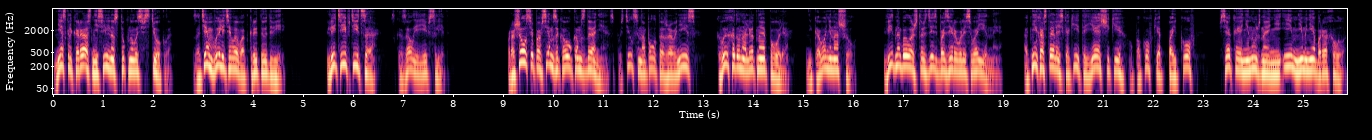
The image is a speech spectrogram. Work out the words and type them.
несколько раз не сильно стукнулась в стекла. Затем вылетела в открытую дверь. «Лети, птица!» — сказал я ей вслед. Прошелся по всем закоулкам здания, спустился на полэтажа вниз, к выходу на летное поле. Никого не нашел. Видно было, что здесь базировались военные. От них остались какие-то ящики, упаковки от пайков, всякое ненужное ни им, ни мне барахло.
